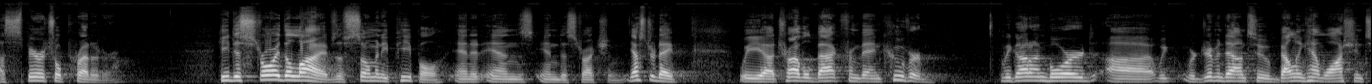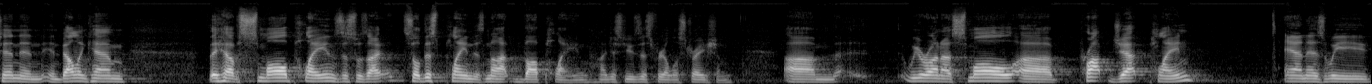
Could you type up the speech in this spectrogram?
A spiritual predator. He destroyed the lives of so many people, and it ends in destruction. Yesterday, we uh, traveled back from Vancouver. We got on board, uh, we were driven down to Bellingham, Washington, and in Bellingham, they have small planes. This was, so this plane is not the plane. I just use this for illustration. Um, we were on a small uh, prop jet plane, and as we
